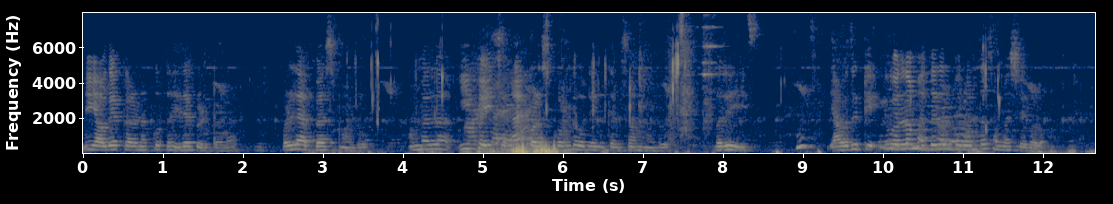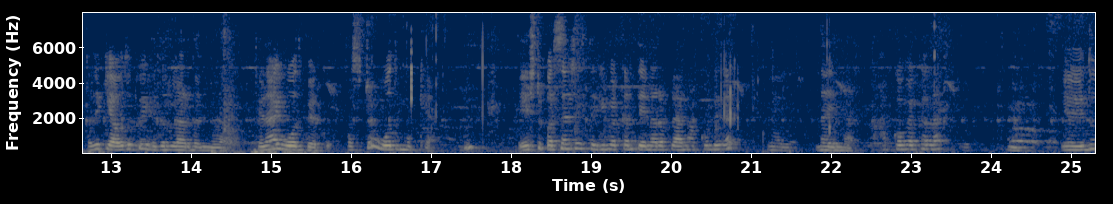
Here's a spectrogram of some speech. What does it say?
ನೀ ಯಾವುದೇ ಕಾರಣಕ್ಕೂ ಧೈರ್ಯ ಬಿಡಬೇಡ. ಒಳ್ಳೆ ಅಭ್ಯಾಸ ಮಾಡು. ಆಮೇಲೆ ಈ ಕೈ ಚೆನ್ನಾಗಿ ಬಳಸ್ಕೊಂಡು ನೀನು ಕೆಲಸ ಮಾಡು. ಬರೀ ಯಾವುದಕ್ಕೆ, ಇವೆಲ್ಲ ಮಧ್ಯದಲ್ಲಿ ಬರುವಂಥ ಸಮಸ್ಯೆಗಳು. ಅದಕ್ಕೆ ಯಾವುದಕ್ಕೂ ಹೆದರ್ಲಾರ್ದಂಗೆ ಚೆನ್ನಾಗಿ ಓದಬೇಕು. ಫಸ್ಟು ಓದು ಮುಖ್ಯ? ಎಷ್ಟು ಪರ್ಸೆಂಟೇಜ್ ತೆಗಿಬೇಕಂತ ಏನಾರು ಪ್ಲ್ಯಾನ್ ಹಾಕ್ಕೊಂಡಿದೆ ಇಲ್ಲ ಹಾಕ್ಕೋಬೇಕಲ್ಲ? ಇದು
